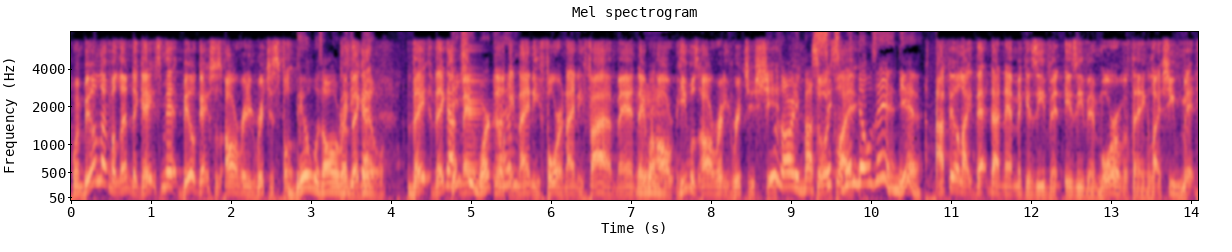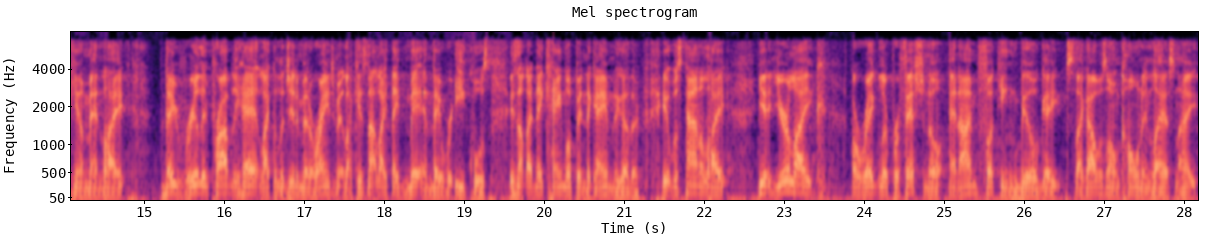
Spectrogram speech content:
when Bill and Melinda Gates met, Bill Gates was already rich as fuck. Bill was already they Bill. Got, they they got Didn't she married work in for like him? 94 95, man. They were mm. all he was already rich as shit. He was already about so six it's like, windows in. Yeah. I feel like that dynamic is even is even more of a thing. Like she met him and like they really probably had like a legitimate arrangement. Like it's not like they met and they were equals. It's not like they came up in the game together. It was kind of like, yeah, you're like a regular professional and I'm fucking Bill Gates. Like I was on Conan last night,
